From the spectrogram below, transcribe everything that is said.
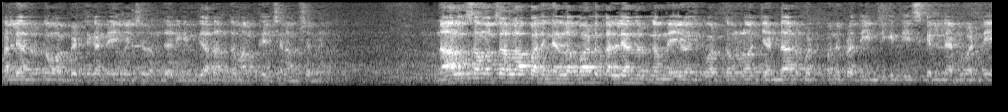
కళ్యాణదుర్గం అభ్యర్థిగా నియమించడం జరిగింది. అదంతా మనకు తెలిసిన అంశమే. నాలుగు సంవత్సరాల పది నెలల పాటు కళ్యాణదుర్గం నియోజకవర్గంలో జెండాను పట్టుకొని ప్రతి ఇంటికి తీసుకెళ్ళినటువంటి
